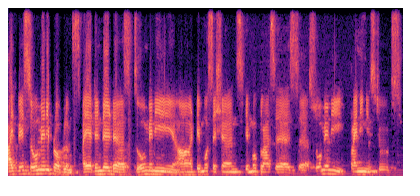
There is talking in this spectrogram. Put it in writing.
I faced so many problems. I attended uh, so many uh, demo sessions, demo classes, uh, so many training institutes.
